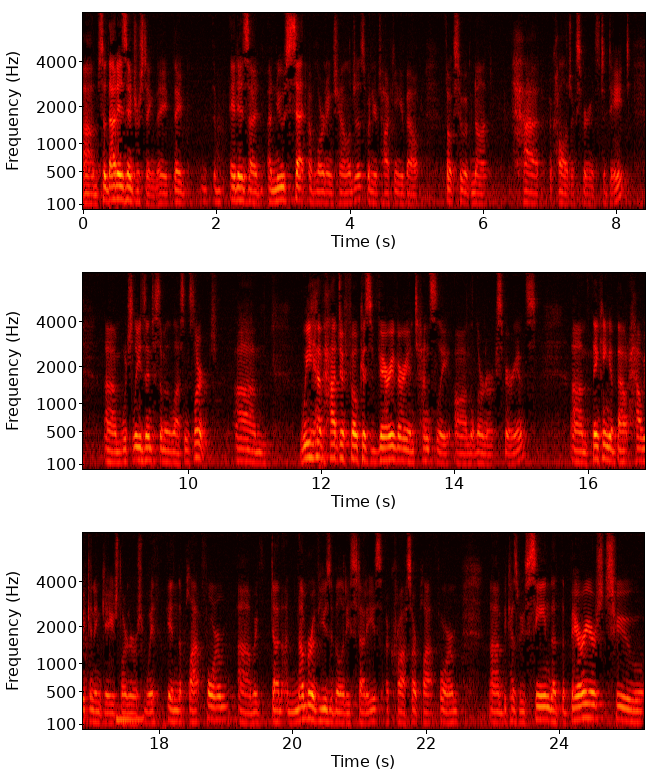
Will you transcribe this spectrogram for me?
Um, so that is interesting. They, they, it is a, a, new set of learning challenges when you're talking about folks who have not had a college experience to date, um, which leads into some of the lessons learned. Um, we have had to focus very, very intensely on the learner experience um, thinking about how we can engage learners within the platform. Uh, we've done a number of usability studies across our platform uh, because we've seen that the barriers to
